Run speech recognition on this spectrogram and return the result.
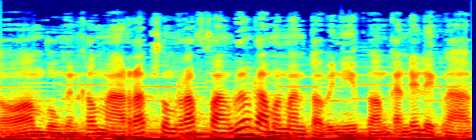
ต้อมวงกันเข้ามารับชมรับฟังเรื่องราวมันๆต่อไปนี้พร้อมกันได้เลยครับ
